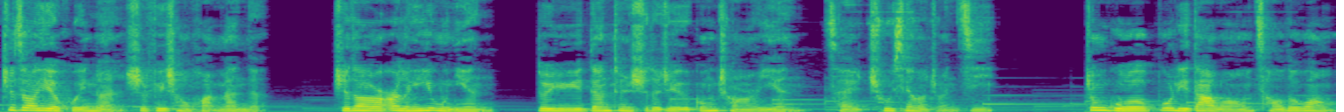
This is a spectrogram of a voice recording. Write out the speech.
制造业回暖是非常缓慢的，直到2015年，对于丹顿市的这个工厂而言，才出现了转机。中国玻璃大王曹德旺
